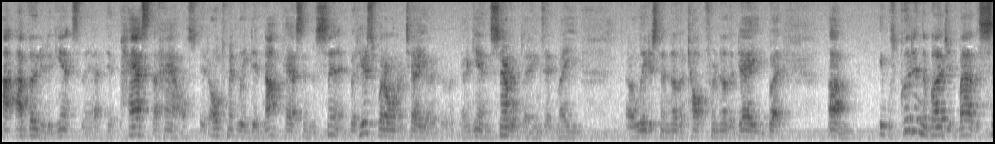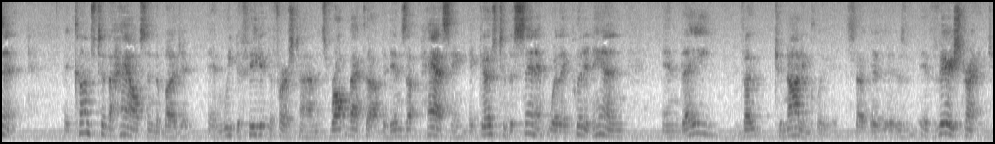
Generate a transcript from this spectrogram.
I, I, voted against that. It passed the House. It ultimately did not pass in the Senate. But here's what I want to tell you, and again, several things that may uh, lead us to another talk for another day. But um, it was put in the budget by the Senate. It comes to the House in the budget, and we defeat it the first time. It's brought back up. It ends up passing. It goes to the Senate where they put it in, and they vote to not include it. So it, it was it's very strange.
